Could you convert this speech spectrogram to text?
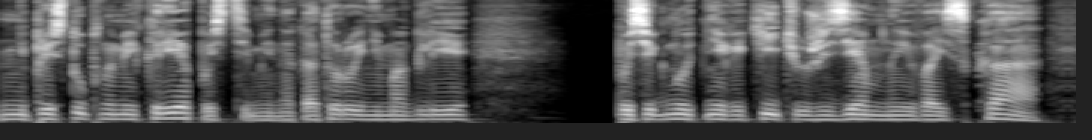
неприступными крепостями, на которые не могли посягнуть никакие чужеземные войска —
